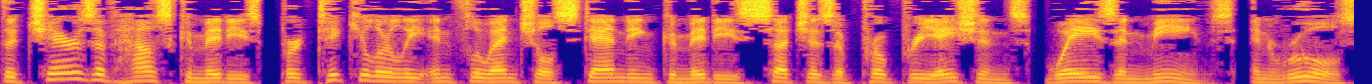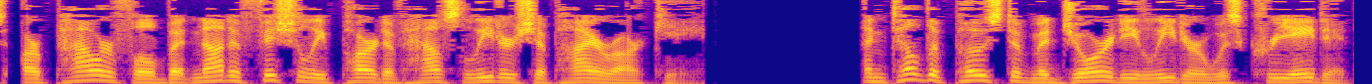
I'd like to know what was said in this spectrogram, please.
The chairs of House committees, particularly influential standing committees such as Appropriations, Ways and Means, and Rules, are powerful but not officially part of House leadership hierarchy. Until the post of Majority Leader was created,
